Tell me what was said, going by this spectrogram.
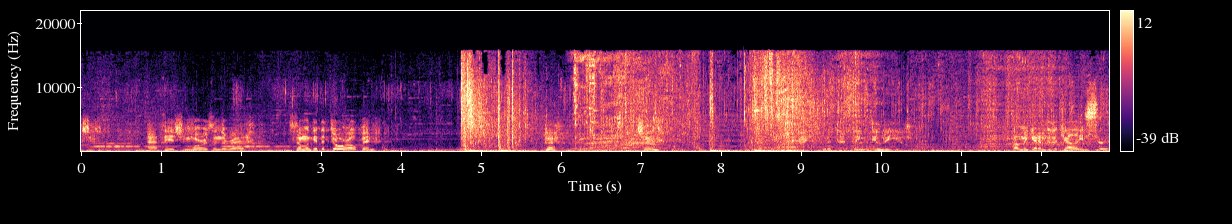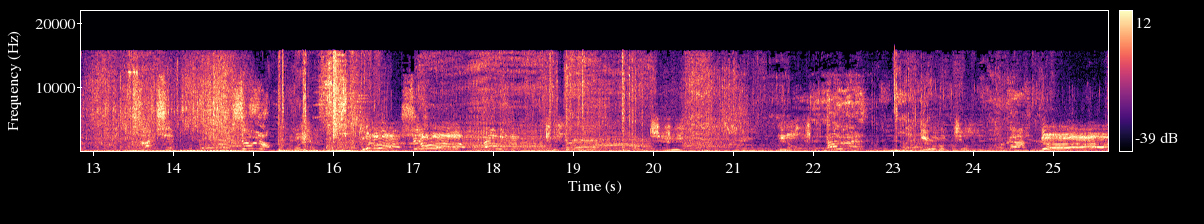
Malfunction. Half the Ishimura's in the red. Someone get the door open. Huh. Christ, what did that thing do to you? Help me get him to the Kellys. Shoot him. Not shit. Shoot him! Jen? No. Helmet! You're what killed him. Oh, God. Ah!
